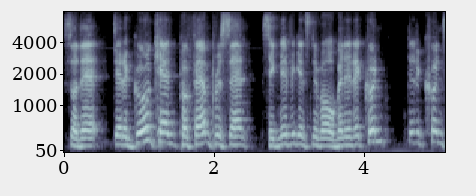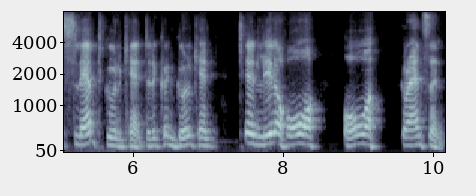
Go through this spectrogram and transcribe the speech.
Så det, det er godkendt på 5% significance niveau, men det er kun, det er kun slemt godkendt. Det er kun godkendt til en lille hår over grænsen.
